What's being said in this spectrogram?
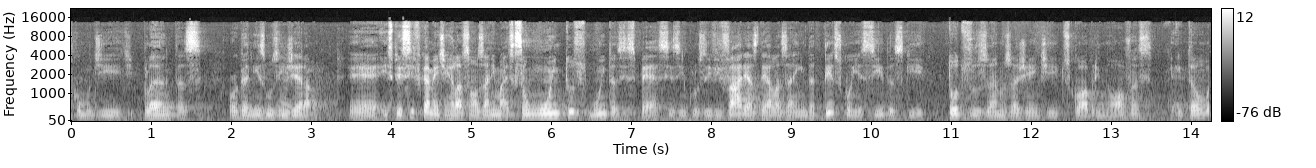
como de, de plantas, organismos em geral. É, especificamente em relação aos animais, que são muitos, muitas espécies, inclusive várias delas ainda desconhecidas, que todos os anos a gente descobre novas. Então,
